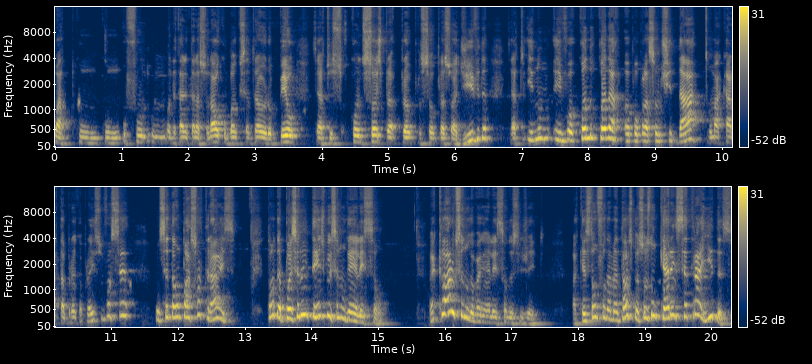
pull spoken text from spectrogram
com, a, com, com, o Fundo Monetário Internacional, com o Banco Central Europeu, certo? condições para a sua dívida, certo? E, não, e quando, quando a, a, população te dá uma carta branca para isso, você, você dá um passo atrás. Então depois você não entende porque você não ganha eleição. É claro que você nunca vai ganhar eleição desse jeito. A questão fundamental, as pessoas não querem ser traídas.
